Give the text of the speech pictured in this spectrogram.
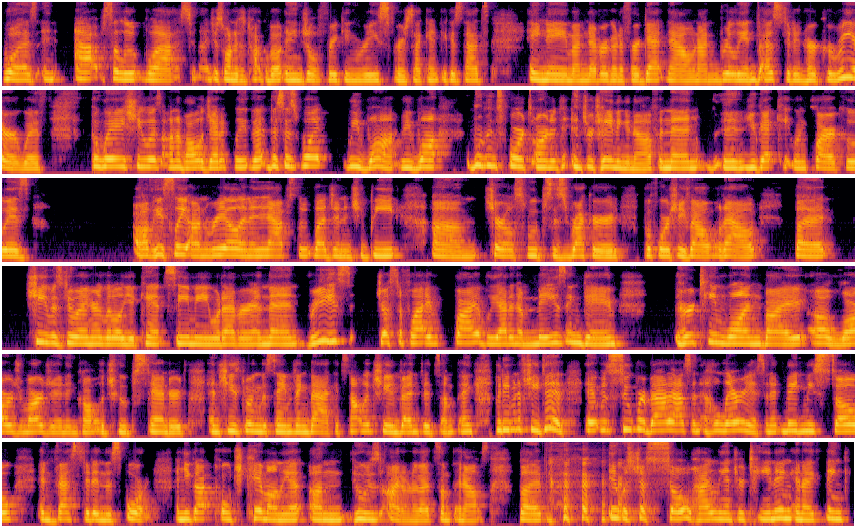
was an absolute blast. And I just wanted to talk about Angel freaking Reese for a second because that's a name I'm never going to forget now. And I'm really invested in her career with the way she was unapologetically that this is what we want. We want women's sports aren't entertaining enough. And then and you get Caitlin Clark, who is obviously unreal and an absolute legend. And she beat um, Sheryl Swoopes' record before she fouled out. But she was doing her little you can't see me, whatever. And then Reese justifiably had an amazing game. Her team won by a large margin in college hoops standards, and she's doing the same thing back. It's not like she invented something, but even if she did, it was super badass and hilarious, and it made me so invested in the sport. And you got Coach Kim on the on who's I don't know, that's something else, but it was just so highly entertaining, and I think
